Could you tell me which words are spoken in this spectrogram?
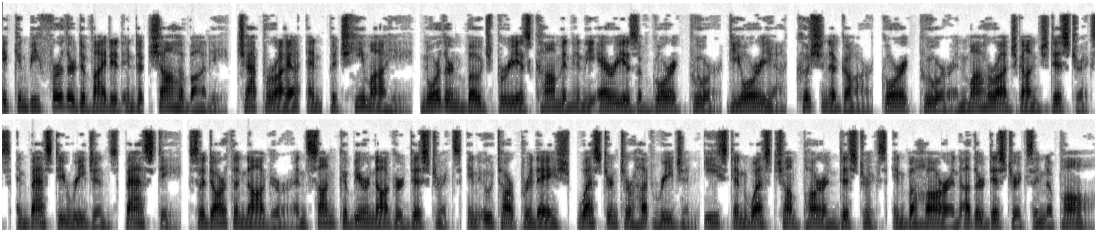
It can be further divided into Shahabadi, Chaparaya and Pachhimahi. Northern Bhojpuri is common in the areas of Gorakhpur, Deoria, Kushinagar, Gorakhpur and Maharajganj districts and Basti regions, Basti, Siddhartha Nagar and Sant Kabir Nagar districts in Uttar Pradesh, Western Tirhut region, East and West Champaran districts in Bihar and other districts in Nepal.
